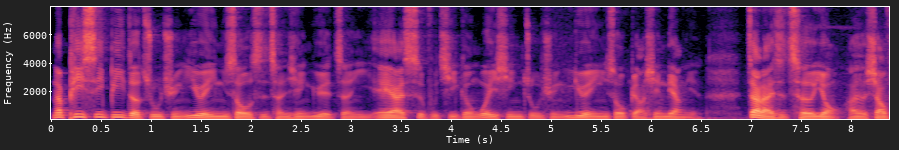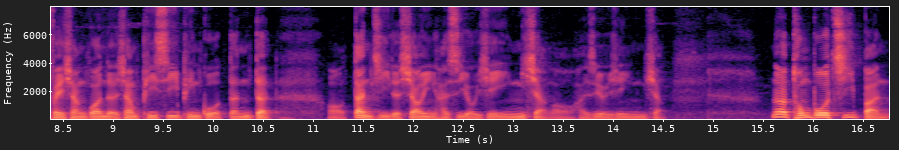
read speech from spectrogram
那 PCB 的族群一月营收是呈现月增，以 AI 伺服器跟卫星族群一月营收表现亮眼。再来是车用，还有消费相关的，像 PC、苹果等等哦，淡季的效应还是有一些影响哦，还是有一些影响。那铜箔基板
